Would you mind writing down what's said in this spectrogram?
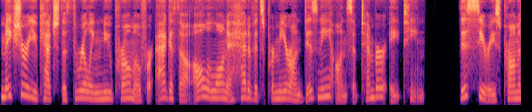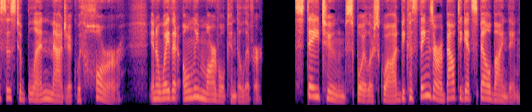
Make sure you catch the thrilling new promo for Agatha all along ahead of its premiere on Disney on September 18. This series promises to blend magic with horror in a way that only Marvel can deliver. Stay tuned, Spoiler Squad, because things are about to get spellbinding.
